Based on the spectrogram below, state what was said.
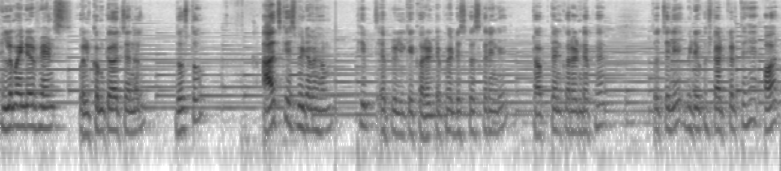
Hello my dear friends welcome to our channel दोस्तों, आज के इस वीडियो में हम फिफ्थ अप्रैल के करंट अफेयर डिस्कस करेंगे। टॉप टेन करंट अफेयर तो चलिए वीडियो को स्टार्ट करते हैं और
